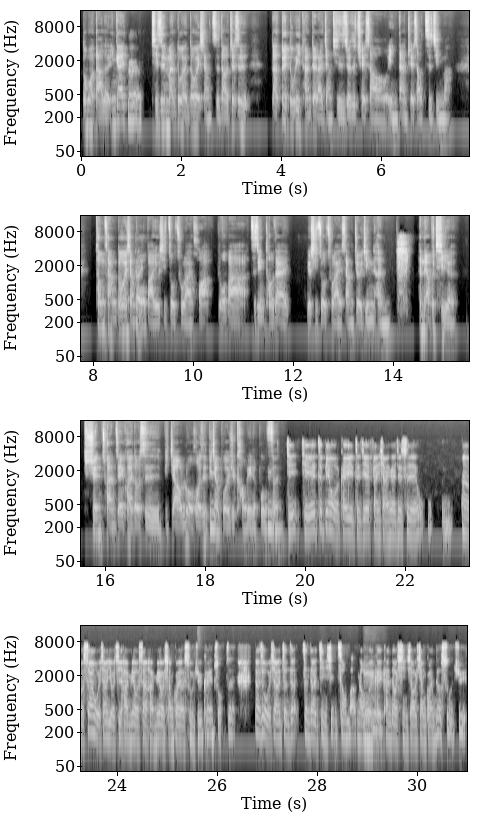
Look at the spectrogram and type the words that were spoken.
多么打的，应该其实蛮多人都会想知道，就是呃，对独立团队来讲，其实就是缺少银弹、缺少资金嘛。通常都会想着我把游戏做出来，花我把资金投在游戏做出来上就已经很很了不起了。宣传这一块都是比较弱，或是比较不会去考虑的部分。嗯、其其实这边我可以直接分享一个，就是呃，虽然我现在游戏还没有上，还没有相关的数据可以佐证，但是我现在正在正在进行中嘛，然后我也可以看到行销相关的数据。嗯、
